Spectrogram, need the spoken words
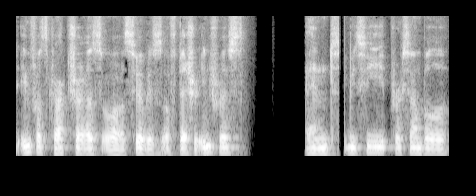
infrastructures or services of special interest. And we see, for example,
